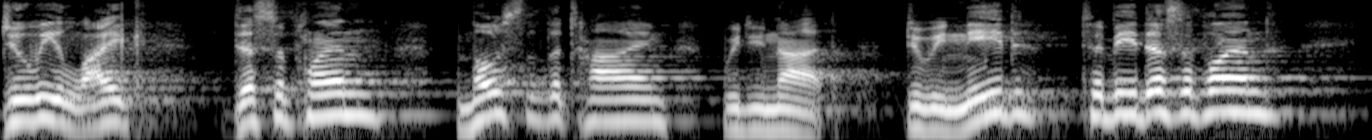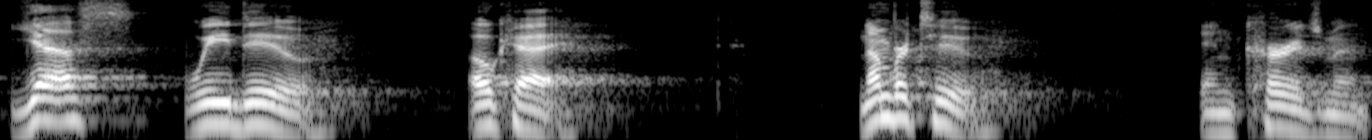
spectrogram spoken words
Do we like discipline? Most of the time, we do not. Do we need to be disciplined? Yes, we do. Okay. Number two, encouragement.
